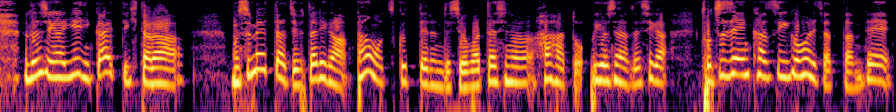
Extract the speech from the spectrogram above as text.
私が家に帰ってきたら、娘たち2人がパンを作ってるんですよ。私の母と。要するに私が突然担ぎ込まれちゃったんで、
